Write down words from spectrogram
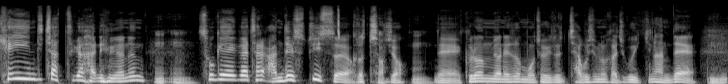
K 인디 차트가 아니면은 음, 음. 소개가 잘 안 될 수도 있어요. 그렇죠. 그죠? 음. 네 그런 면에서 뭐 저희도 자부심을 가지고 있긴 한데 음.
